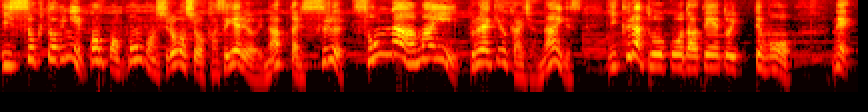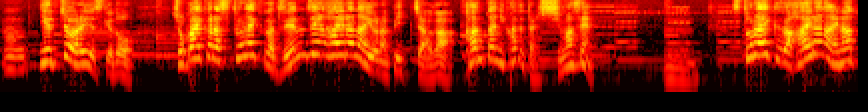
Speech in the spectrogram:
一足飛びにポンポンポンポン白星を稼げるようになったりするそんな甘いプロ野球界じゃないです。いくら投稿打定といってもね、うん、言っちゃ悪いですけど初回からストライクが全然入らないようなピッチャーが簡単に勝てたりしません、うん、ストライクが入らないなっ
